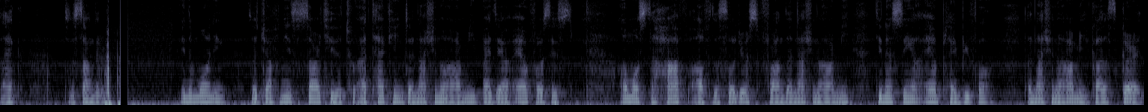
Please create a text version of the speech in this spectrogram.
like the thunder. In the morning, the Japanese started to attacking the National Army by their air forces. Almost half of the soldiers from the National Army didn't see an airplane before. The National Army got scared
